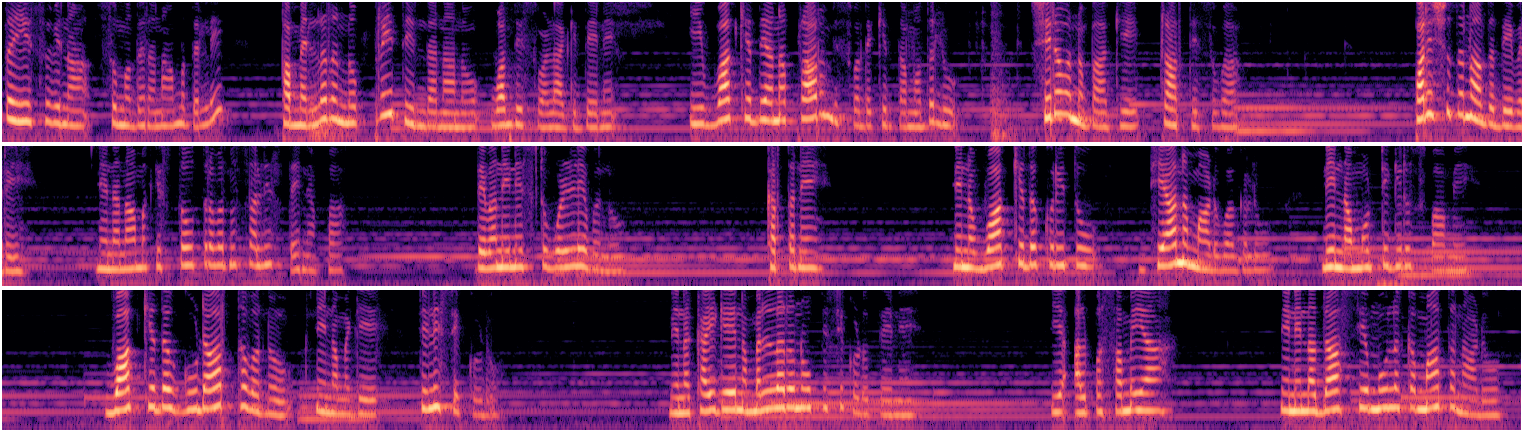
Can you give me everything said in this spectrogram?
ಕ್ರಿಸ್ತ ಯೇಸುವಿನ ಸುಮಧುರ ನಾಮದಲ್ಲಿ ತಮ್ಮೆಲ್ಲರನ್ನು ಪ್ರೀತಿಯಿಂದ ನಾನು ವಂದಿಸುವಳಾಗಿದ್ದೇನೆ. ಈ ವಾಕ್ಯ ಧ್ಯಾನ ಪ್ರಾರಂಭಿಸುವುದಕ್ಕಿಂತ ಮೊದಲು ಶಿರವನ್ನು ಬಾಗಿ ಪ್ರಾರ್ಥಿಸುವ. ಪರಿಶುದ್ಧನಾದ ದೇವರೇ, ನಿನ್ನ ನಾಮಕ್ಕೆ ಸ್ತೋತ್ರವನ್ನು ಸಲ್ಲಿಸ್ತೇನಪ್ಪ ದೇವ, ನೀನೆಷ್ಟು ಒಳ್ಳೆಯವನು. ಕರ್ತನೆ, ನಿನ್ನ ವಾಕ್ಯದ ಕುರಿತು ಧ್ಯಾನ ಮಾಡುವಾಗಲೂ ನೀನು ನಮ್ಮೊಟ್ಟಿಗಿರು ಸ್ವಾಮಿ. ವಾಕ್ಯದ ಗೂಢಾರ್ಥವನ್ನು ನೀ ನಮಗೆ ತಿಳಿಸಿಕೊಡು. ನಿನ್ನ ಕೈಗೆ ನಮ್ಮೆಲ್ಲರನ್ನು ಒಪ್ಪಿಸಿಕೊಡುತ್ತೇನೆ. ಈ ಅಲ್ಪ ಸಮಯ ನಿನ್ನ ದಾಸ್ಯ ಮೂಲಕ ಮಾತನಾಡು.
